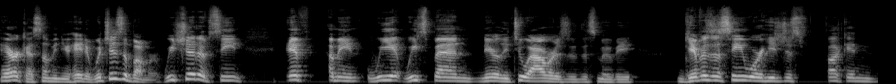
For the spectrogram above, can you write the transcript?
Erica something you hated which is a bummer we should have seen if I mean we we spend nearly two hours of this movie. Give us a scene where he's just fucking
